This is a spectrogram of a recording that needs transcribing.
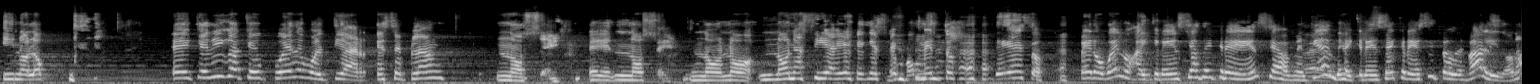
y no lo... El que diga que puede voltear ese plan, no sé, eh, no sé, no, no, no nací en ese momento de eso. Pero bueno, hay creencias de creencias, ¿me entiendes? Hay creencias de creencias y todo es válido, ¿no?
